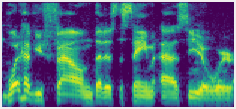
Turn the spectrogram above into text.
what have you found that is the same as CEO Warrior?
